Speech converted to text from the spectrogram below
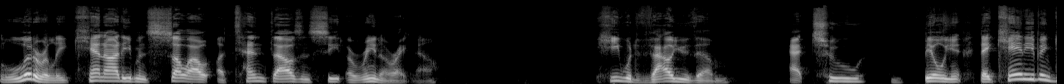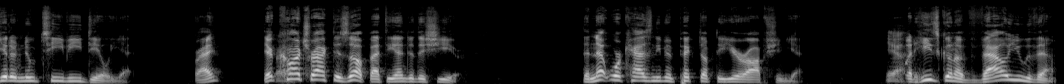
literally cannot even sell out a 10,000 seat arena right now. He would value them at 2 billion. They can't even get a new TV deal yet, right? Their right. contract is up at the end of this year. The network hasn't even picked up the year option yet. Yeah. But he's going to value them,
